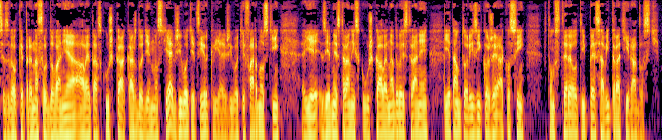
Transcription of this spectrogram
cez veľké prenasledovania, ale tá skúška každodennosti aj v živote cirkvi, aj v živote farnosti je z jednej strany skúška, ale na druhej strane je tam to riziko, že ako si v tom stereotype sa vytratí radosť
